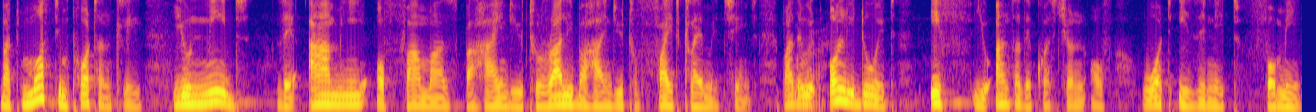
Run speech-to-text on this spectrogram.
But most importantly, you need the army of farmers behind you to rally behind you to fight climate change. But they will only do it if you answer the question of what is in it for me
